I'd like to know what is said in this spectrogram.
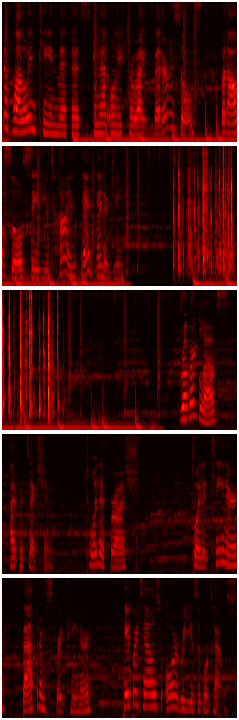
The following cleaning methods can not only provide better results, but also save you time and energy. Rubber gloves, eye protection, toilet brush, toilet cleaner, bathroom spray cleaner, paper towels or reusable towels.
